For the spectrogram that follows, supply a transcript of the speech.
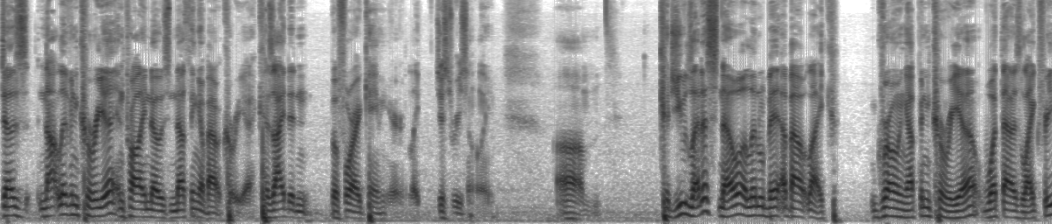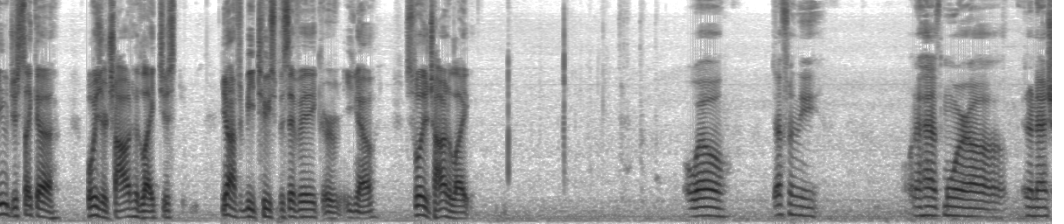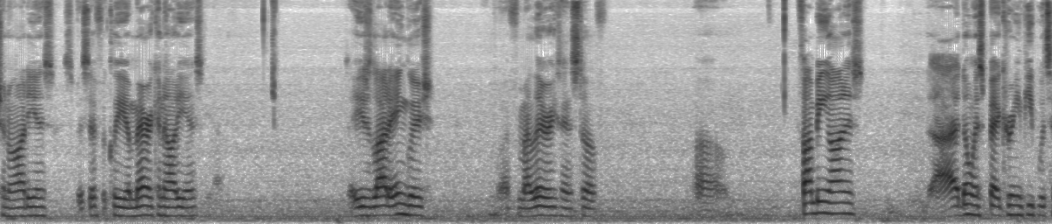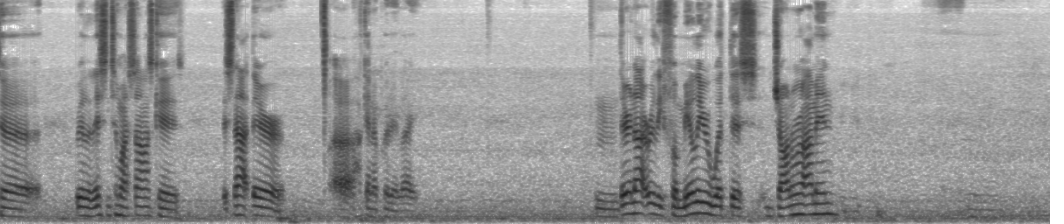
does not live in Korea and probably knows nothing about Korea because I didn't before I came here, like just recently. Um, could you let us know a little bit about like growing up in Korea, what that was like for you? Just like a, what was your childhood like? Just, you don't have to be too specific or, you know, just what was your childhood like? Well, definitely want to have more uh, international audience, specifically American audience. I use a lot of English uh, for my lyrics and stuff. Um, if I'm being honest, I don't expect Korean people to really listen to my songs because it's not their. Uh, how can I put it? Like, mm, they're not really familiar with this genre I'm in.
